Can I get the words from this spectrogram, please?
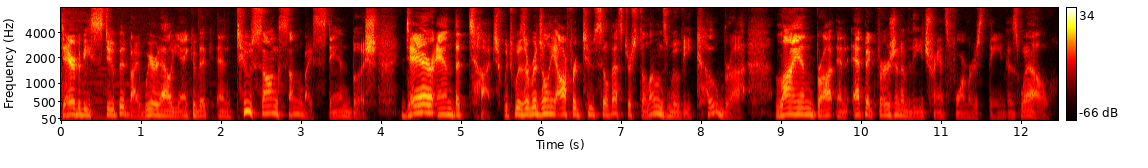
Dare to Be Stupid by Weird Al Yankovic and two songs sung by Stan Bush, Dare and The Touch, which was originally offered to Sylvester Stallone's movie Cobra. Lion brought an epic version of the Transformers theme as well.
